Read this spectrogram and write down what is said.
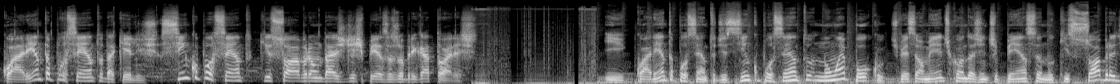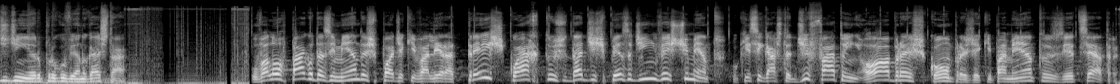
40% daqueles 5% que sobram das despesas obrigatórias. E 40% de 5% não é pouco, especialmente quando a gente pensa no que sobra de dinheiro para o governo gastar. O valor pago das emendas pode equivaler a 3 quartos da despesa de investimento, o que se gasta de fato em obras, compras de equipamentos e etc.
